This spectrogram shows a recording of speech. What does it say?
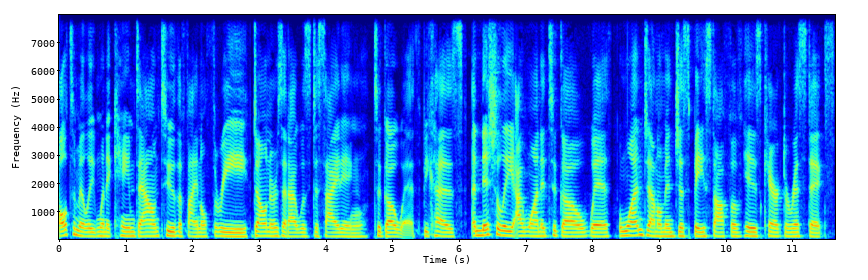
ultimately when it came down to the final three donors that I was deciding to go with because initially I wanted to go with one gentleman just based off of his characteristics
